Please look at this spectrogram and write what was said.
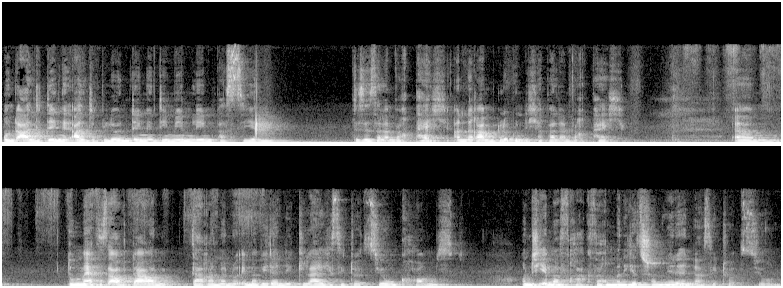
Und all die Dinge, all die blöden Dinge, die mir im Leben passieren, das ist halt einfach Pech. Andere haben Glück und ich habe halt einfach Pech. Ähm, du merkst es auch daran, daran, wenn du immer wieder in die gleiche Situation kommst und dich immer fragst, warum bin ich jetzt schon wieder in der Situation?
